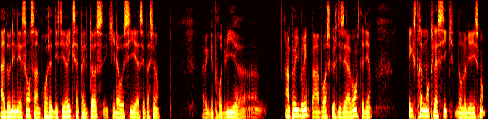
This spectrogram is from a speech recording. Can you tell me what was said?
a donné naissance à un projet de distillerie qui s'appelle TOS, et qui là aussi est assez passionnant. Avec des produits un peu hybrides par rapport à ce que je disais avant, c'est-à-dire extrêmement classiques dans le vieillissement.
